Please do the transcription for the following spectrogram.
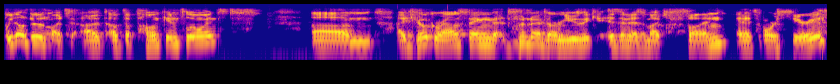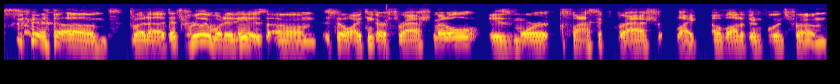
We don't do as much of, of the punk influence. Um, I joke around saying that sometimes our music isn't as much fun and it's more serious. um, but uh, that's really what it is. Um, so I think our thrash metal is more classic thrash, like a lot of influence from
